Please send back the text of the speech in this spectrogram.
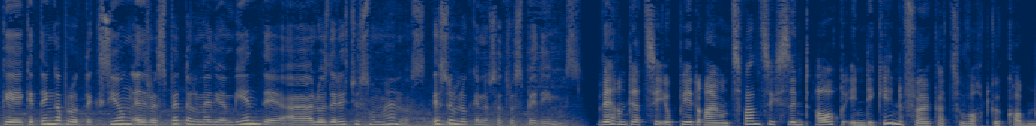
que, que, tenga protección, el respeto al medio ambiente, a los derechos humanos. Eso es lo que nosotros pedimos. Während der COP23 sind auch indigene Völker zu Wort gekommen.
